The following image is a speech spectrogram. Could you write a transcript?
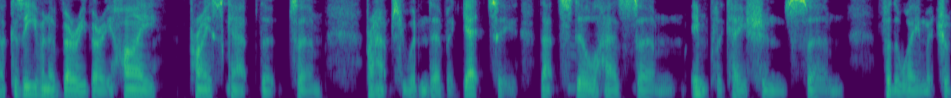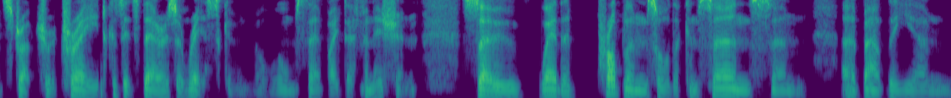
because uh, even a very, very high price cap that um, perhaps you wouldn't ever get to, that still has um, implications um, for the way in which you'd structure a trade because it's there as a risk, almost there by definition. So where the problems or the concerns um, about the um,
